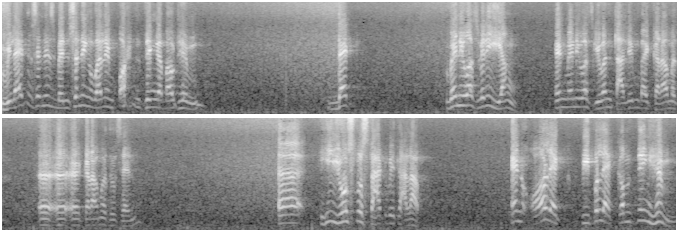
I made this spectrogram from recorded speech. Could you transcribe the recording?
Vilayat Hussain is mentioning one important thing about him that when he was very young and when he was given talim by Karamat, uh, uh, uh, Karamat Hussain, uh, he used to start with alap. And all people accompanying him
